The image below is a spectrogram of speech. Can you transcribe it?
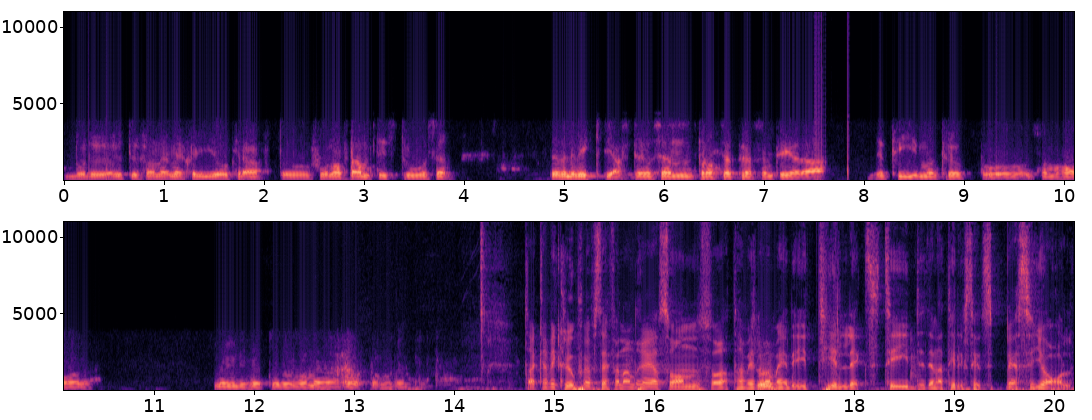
både utifrån energi och kraft och få någon framtidstro. Och sen, det är väl det viktigaste. Och sen på något sätt presentera ett team och trupp och, som har möjligheter att vara med 18 ordentligt tackar vi klubbchef Stefan Andreasson för att han ville vara med i tilläggstid, denna tilläggstid special.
